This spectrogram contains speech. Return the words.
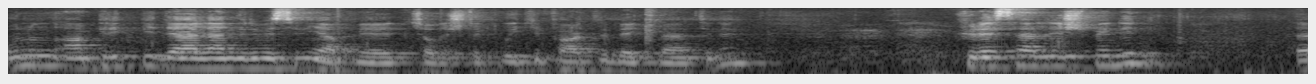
bunun ampirik bir değerlendirmesini yapmaya çalıştık bu iki farklı beklentinin. Küreselleşmenin e,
